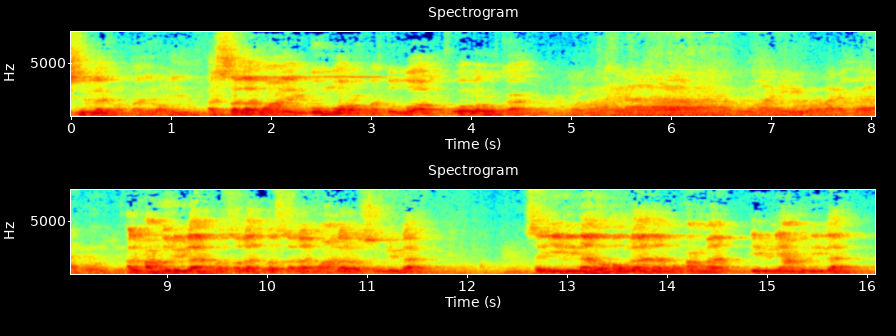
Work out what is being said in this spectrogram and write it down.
Bismillahirrahmanirrahim. Assalamualaikum warahmatullahi wabarakatuh. Alhamdulillah wassalatu wassalamu ala Rasulillah Sayyidina wa maulana Muhammad ibni Abdullah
